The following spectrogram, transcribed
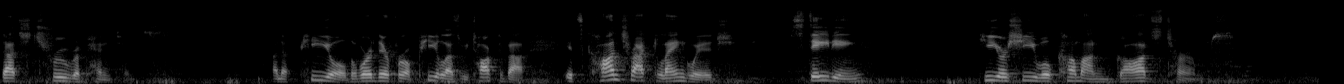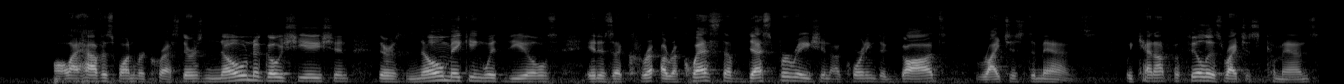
that's true repentance. An appeal, the word there for appeal, as we talked about, it's contract language stating he or she will come on God's terms. All I have is one request. There's no negotiation. There's no making with deals. It is a, a request of desperation according to God's righteous demands. We cannot fulfill his righteous commands,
